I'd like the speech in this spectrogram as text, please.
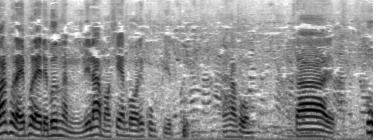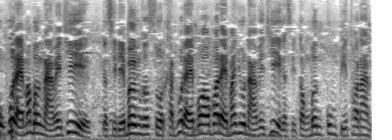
วันผู้ใดผู้ใดเดี๋ยวเบิ่งกันลีลาหมอแคนบอได้กลุ่มปิดนะครับผมใช่ผู้ผู้ใดมาเบิ่งหนาเวทีกสิได้เบิ่งสดๆคันผู้ใดบ่บ่ได้มาอยู่หนาเวทีกสิต้องเบิ่งกุมปิดเท่านั้น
